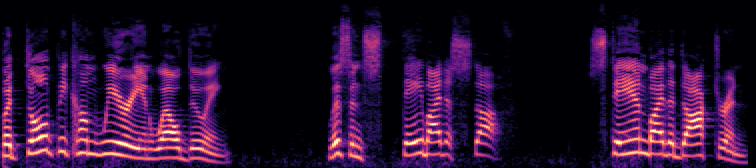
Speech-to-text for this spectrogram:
But don't become weary in well doing. Listen, stay by the stuff, stand by the doctrine.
